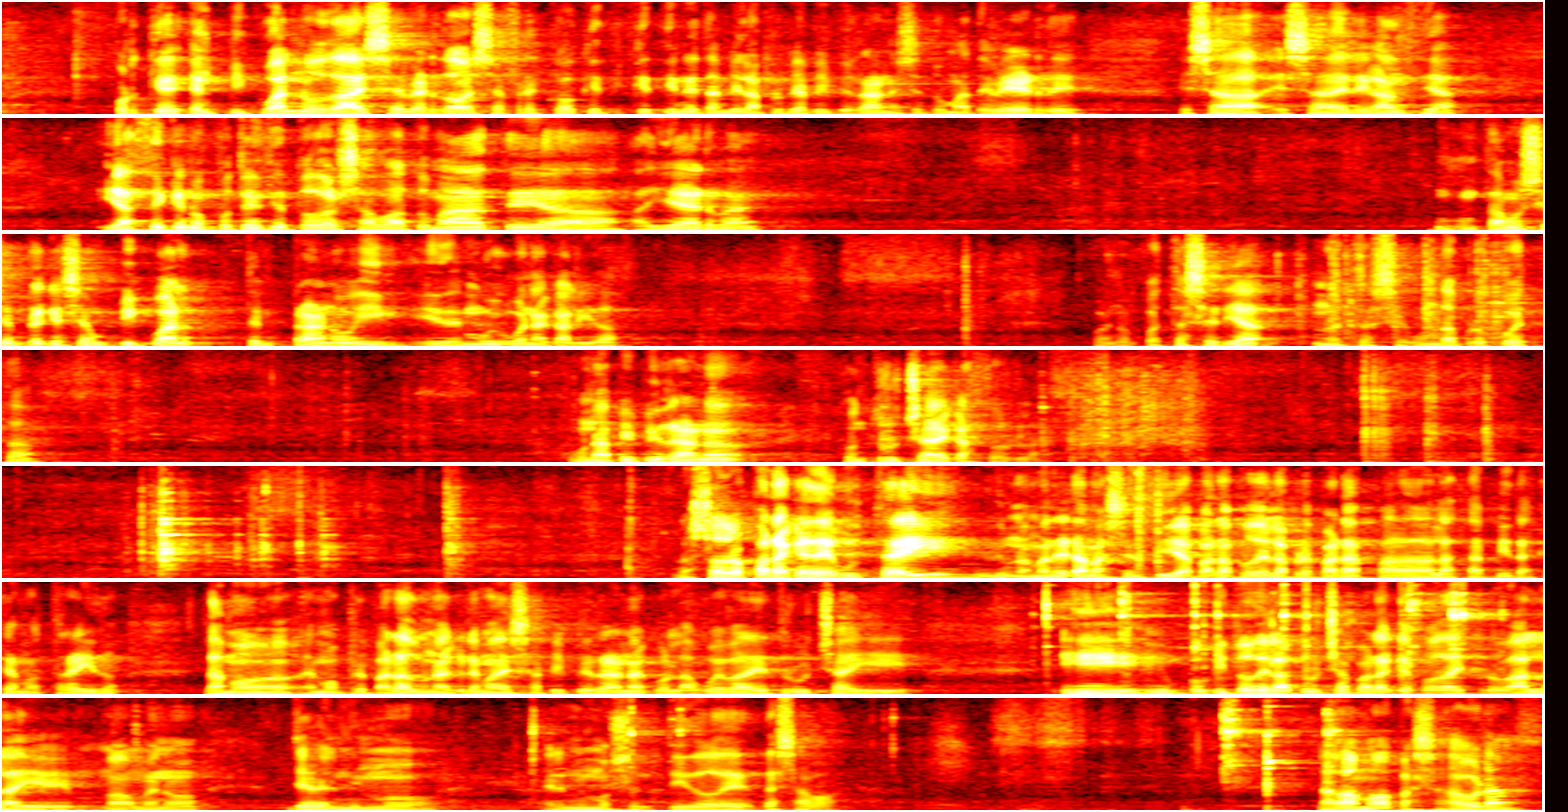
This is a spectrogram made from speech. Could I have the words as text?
porque el picual nos da ese verdor, ese frescor que, tiene también la propia pipirrana, ese tomate verde, esa, elegancia, y hace que nos potencie todo el sabor a tomate, a, a hierbas. Siempre que sea un picual temprano y de muy buena calidad. Bueno, pues esta sería nuestra segunda propuesta una pipirrana con trucha de cazorla. Nosotros para que degustéis de una manera más sencilla para poderla preparar para las tapitas que hemos traído, la hemos, hemos preparado una crema de esa pipirrana con la hueva de trucha y, un poquito de la trucha para que podáis probarla y más o menos lleve el mismo, el mismo sentido de, de sabor. La vamos a pasar ahora.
